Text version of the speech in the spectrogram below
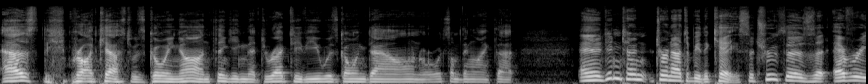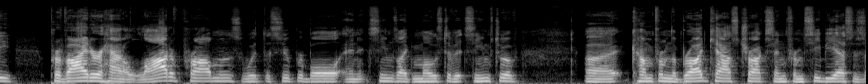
as the broadcast was going on, thinking that DirecTV was going down or something like that. And it didn't turn, turn out to be the case. The truth is that every provider had a lot of problems with the Super Bowl, and it seems like most of it seems to have uh, come from the broadcast trucks and from CBS's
